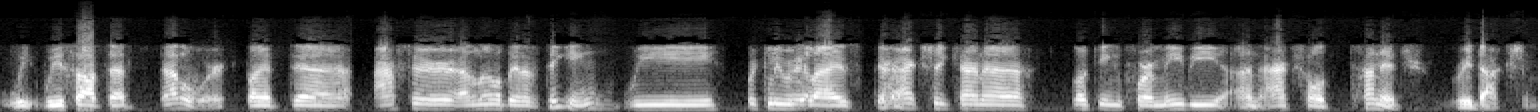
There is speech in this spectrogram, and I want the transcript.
we we thought that that'll work. But uh, after a little bit of digging, we quickly realized they're actually kind of looking for maybe an actual tonnage reduction.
